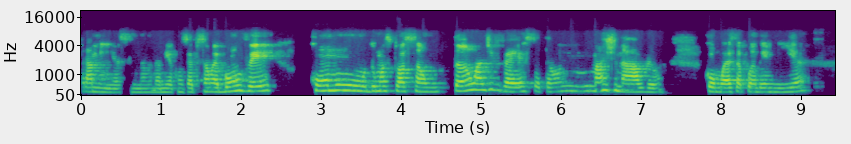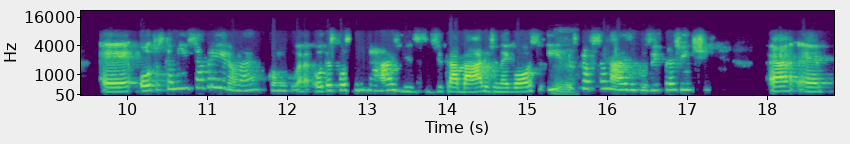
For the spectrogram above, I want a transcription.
para mim, assim, na minha concepção, é bom ver como de uma situação tão adversa, tão inimaginável como essa pandemia, é, outros caminhos se abriram, né? Com é, outras possibilidades de trabalho, de negócio e é. para os profissionais, inclusive para a gente é, é,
